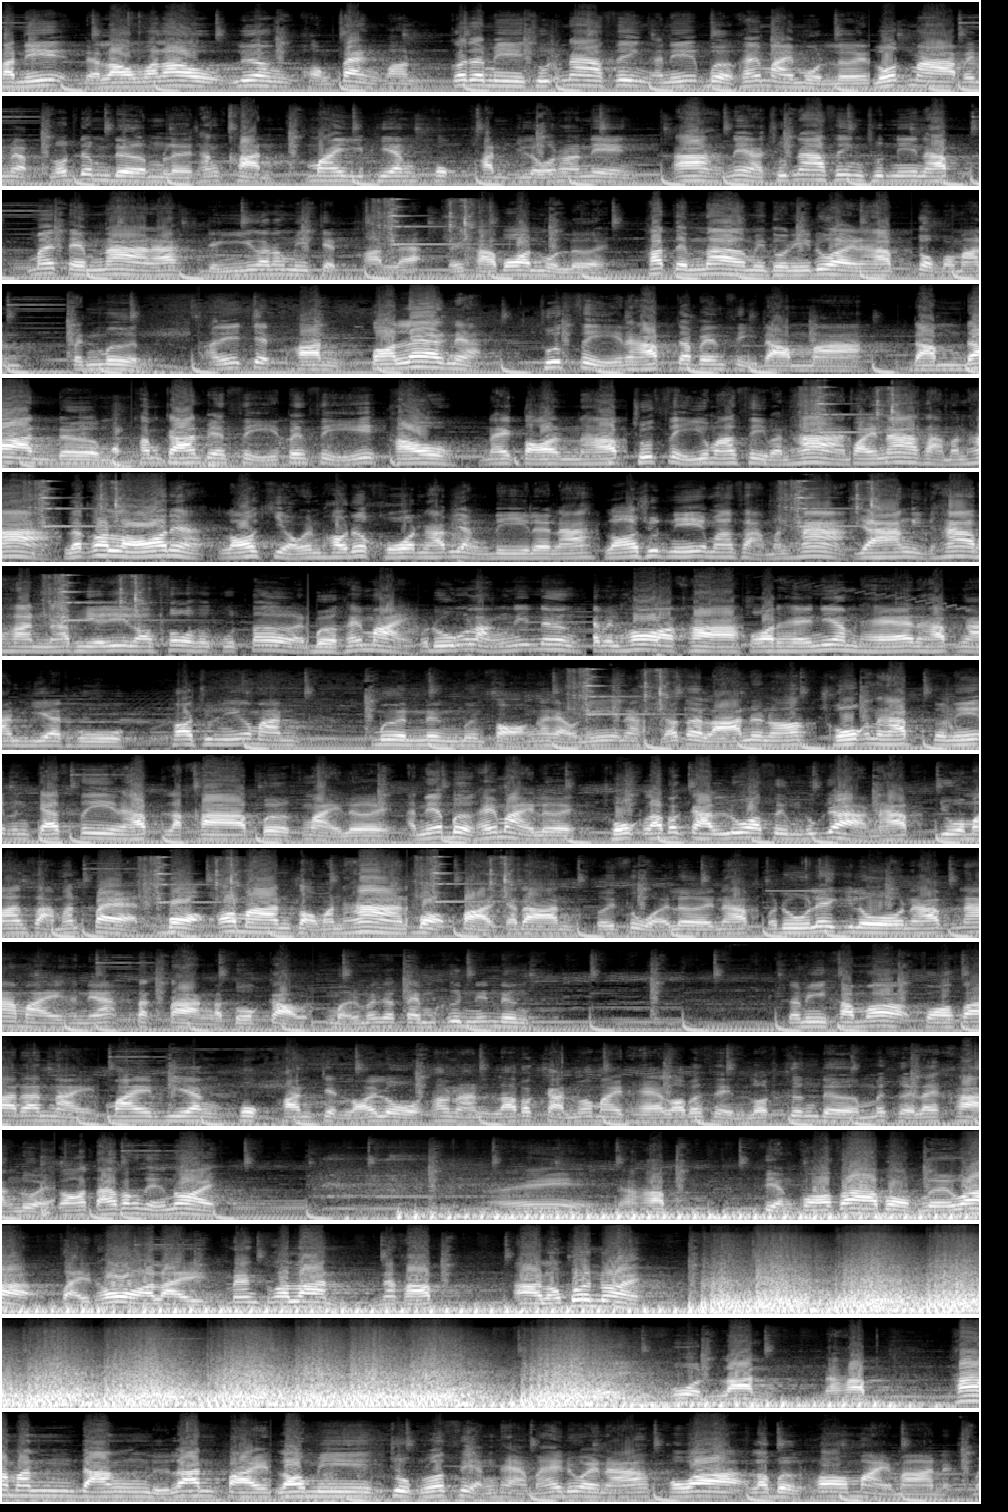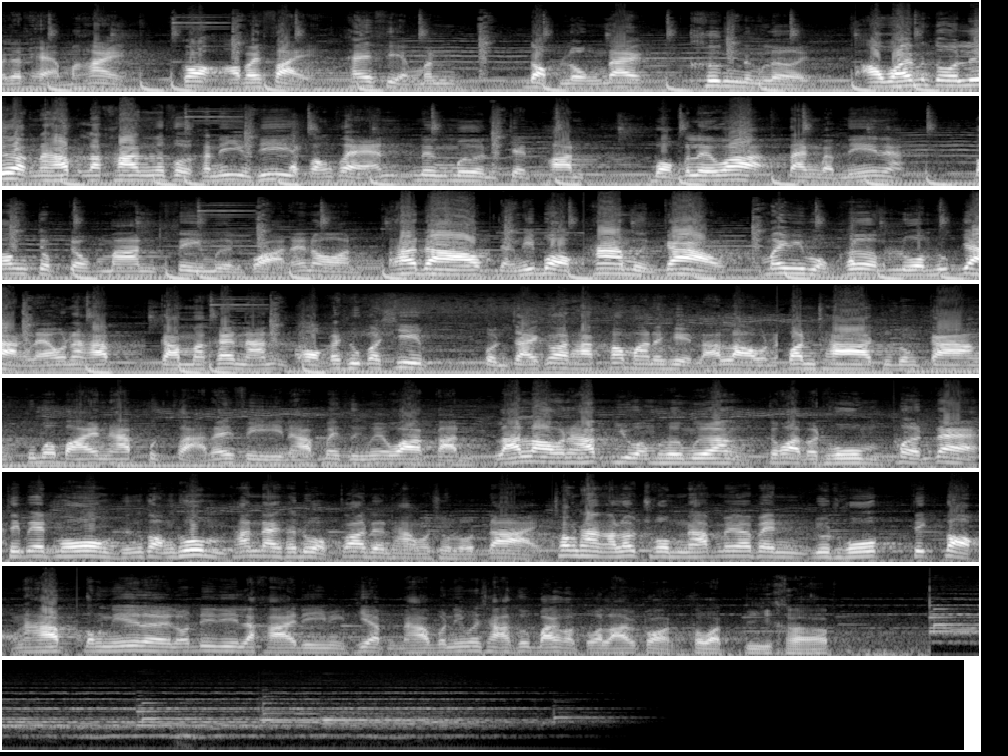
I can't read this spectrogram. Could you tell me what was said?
คันนี้เดี๋ยวเรามาเล่าเรื่องของแต่งก่อน ก็จะมีชุดหน้าซิ่ง อันนี้เบิกให้ใหม่หมดเลย รถมาเป็นแบบรถเดิมๆเลยทั้งคัน ไม่เพียง 6,000กิโลเท่านั้นเอง อะเนี่ยชุดหน้าซิ่งชุดนี้นะครับ ไม่เต็มหน้านะ อย่างนี้ก็ต้องมี 7,000 แล้ว เป็นคาร์บอนหมดเลย ถ้าเต็มหน้ามีตัวนี้ด้วยนะครับ จบประมาณเป็นหมื่น อันนี้ 7,000 ตอนแรกเนี่ย ชุดสีนะครับจะเป็นสีดำมาดำด้านเดิมทำการเปลี่ยนสีเป็นสีเทาในตอนนะครับชุดสีอยู่มา4,500ไฟหน้า 3,500 แล้วก็ล้อเนี่ยล้อเขียวเป็น powder coat นะครับอย่างดีเลยนะล้อชุดนี้มา 3,500 ยางอีก 5,000นะพีเอรี่ลอโซ่สกูตเตอร์เบิกให้ใหม่มาดูข้างหลังนิดนึงจะเป็นท่ออาคาคอเทเนียมแท้นะครับงานเทียทูท่อชุดนี้ก็มัน หมื่นหนึ่งหมื่นสองแถวนี้นะแล้วแต่ร้านด้วยเนาะโชคนะครับตัวนี้เป็นแก๊สซี่นะครับราคาเบิกใหม่เลย อันนี้เบิกให้ใหม่เลยโชครับประกันรั่วซึมทุกอย่างนะครับอยู่ประมาณ 3,800เบาะประมาณ 2,500เบาะปาดกระดานสวยๆเลยนะครับมาดูเลขกิโลนะครับหน้าไมค์คันนี้ต่างกับตัวเก่า เหมือนมันจะเต็มขึ้นนิดนึงจะมีคำว่าฟอร์ซ่าด้านในไม่เพียง 6,700 โล เท่านั้น รับประกันว่าไม่แท้ 100%รถเครื่องเดิมไม่เคยไล่ข้างด้วย ลองอัตราต้องเสียงหน่อย นี่นะครับ เสียงฟอร์ซ่าบอกเลยว่าใส่ท่ออะไรแม่งก็ลั่นนะครับ อ่าลองเบิ้ลหน่อยโอ้ยโคตรลั่นนะครับ ถ้ามันดังหรือลั่นไป เรามีจุกลดเสียงแถมมาให้ด้วยนะ เพราะว่าเราเบิกท่อใหม่มาเนี่ยมันจะแถมมาให้ ก็เอาไปใส่ให้เสียงมันดรอปลงได้ครึ่งหนึ่งเลย เอาไว้เป็นตัวเลือกนะครับ ราคาเงินสดคันนี้อยู่ที่ 217,000 บอกกันเลยว่าแต่งแบบนี้เนี่ย ต้องจบจบมัน40,000 กว่าแน่นอน ถ้าดาวอย่างที่บอก 59,000 ไม่มีบวกเพิ่มรวมทุกอย่างแล้วนะครับกำมาแค่นั้นออกให้ทุกอาชีพ สนใจก็ทักเข้ามาในเพจร้านเราบัญชาจุดตรงกลางซูเปอร์ไบค์นะครับปรึกษาได้ฟรีนะครับไม่ซื้อไม่ว่ากัน ร้านเรานะครับอยู่อำเภอเมืองจังหวัดปทุม เปิดแต่ 11 โมงถึง 2 ทุ่ม ท่านใดสะดวกก็เดินทางมาชมรถได้ ช่องทางการรับชมนะครับไม่ว่าเป็น YouTube TikTok นะครับตรงนี้เลยรถดีๆราคาดีมีเพียบนะครับวันนี้บัญชาซูเปอร์ไบค์ขอตัวลาไปก่อนสวัสดีครับ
